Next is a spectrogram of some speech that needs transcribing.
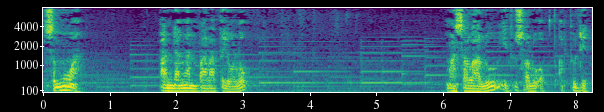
semua pandangan para teolog masa lalu itu selalu up to date.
